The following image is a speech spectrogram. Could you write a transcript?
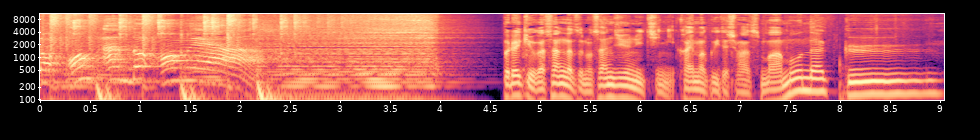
オンオンエアプロ野球が3月の30日に開幕いたします。まもなく。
